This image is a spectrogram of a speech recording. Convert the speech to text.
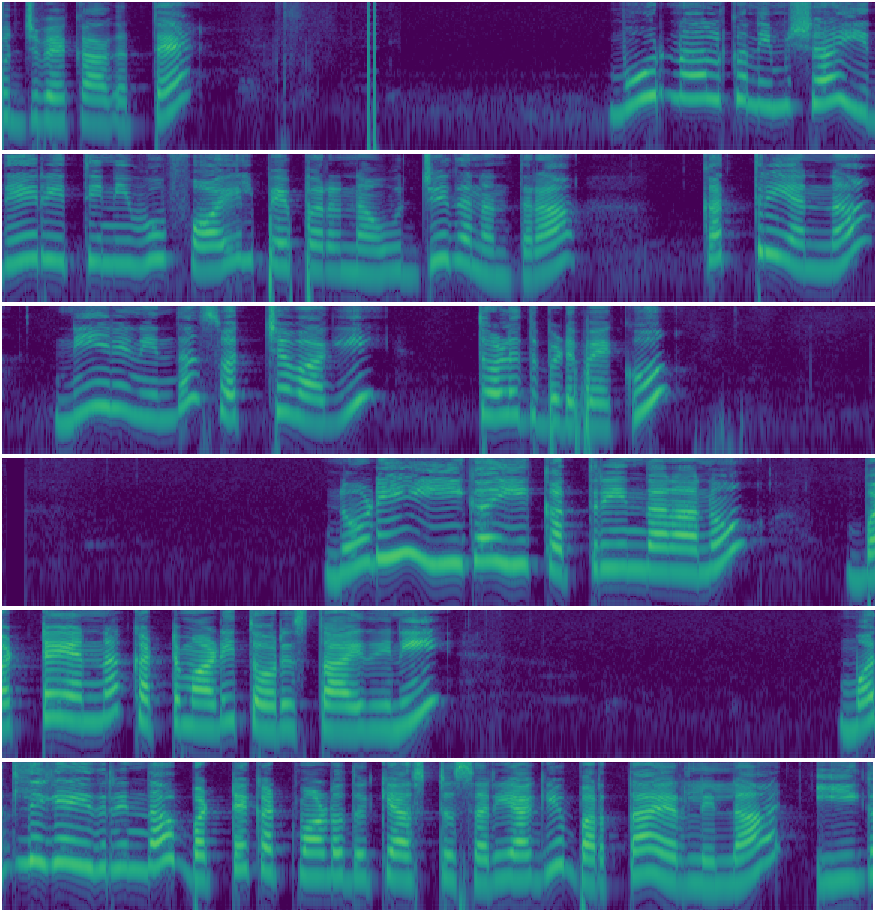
ಉಜ್ಜಬೇಕಾಗತ್ತೆ. ಮೂರ್ನಾಲ್ಕು ನಿಮಿಷ ಇದೇ ರೀತಿ ನೀವು ಫಾಯಿಲ್ ಪೇಪರನ್ನು ಉಜ್ಜಿದ ನಂತರ ಕತ್ರಿಯನ್ನು ನೀರಿನಿಂದ ಸ್ವಚ್ಛವಾಗಿ ತೊಳೆದು ಬಿಡಬೇಕು. ನೋಡಿ, ಈಗ ಈ ಕತ್ರಿಯಿಂದ ನಾನು ಬಟ್ಟೆಯನ್ನು ಕಟ್ ಮಾಡಿ ತೋರಿಸ್ತಾ ಇದ್ದೀನಿ. ಮೊದಲಿಗೆ ಇದರಿಂದ ಬಟ್ಟೆ ಕಟ್ ಮಾಡೋದಕ್ಕೆ ಅಷ್ಟು ಸರಿಯಾಗಿ ಬರ್ತಾ ಇರಲಿಲ್ಲ. ಈಗ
